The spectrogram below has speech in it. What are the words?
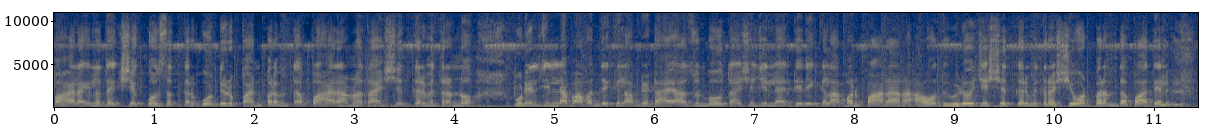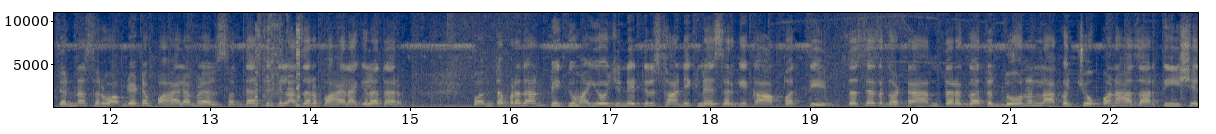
पाहायला गेलं तर एकशे एकोणसत्तर कोटी रुपयांपर्यंत पाहायला मिळत आहे. शेतकरी मित्रांनो पुढील जिल्ह्याबाबत देखील अपडेट आहे. अजून बहुतांश जिल्हे आहेत ते देखील आपण पाहणार आहोत. व्हिडिओचे शेतकरी मित्र शेवटपर्यंत पाहतील त्यांना सर्व अपडेट पाहायला मिळेल. सध्या स्थितीला जर पाहायला गेलं तर पंतप्रधान पीक विमा योजनेतील स्थानिक नैसर्गिक आपत्ती तसेच गटांतर्गत दोन लाख चोपन्न हजार तीनशे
